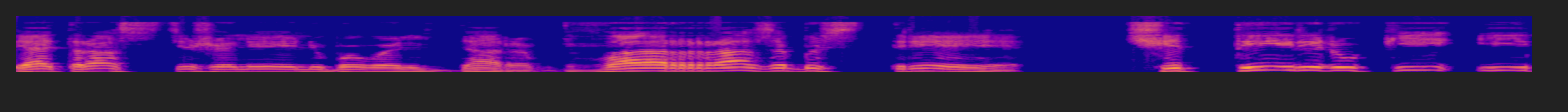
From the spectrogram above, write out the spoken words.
пять раз тяжелее любого Эльдара, в два раза быстрее, четыре руки и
